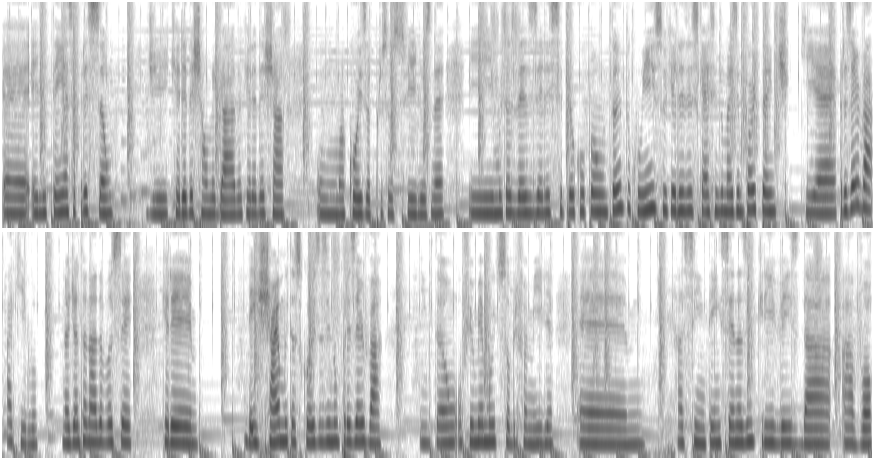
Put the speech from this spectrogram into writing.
É, ele tem essa pressão de querer deixar um legado, querer deixar uma coisa para os seus filhos, né? E muitas vezes eles se preocupam tanto com isso que eles esquecem do mais importante, que é preservar aquilo. Não adianta nada você querer deixar muitas coisas e não preservar. Então, o filme é muito sobre família. É, assim, tem cenas incríveis da avó.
